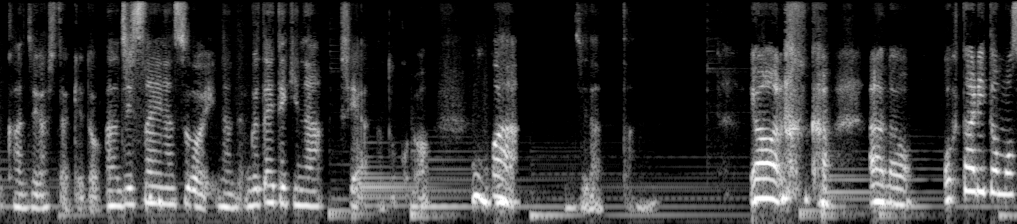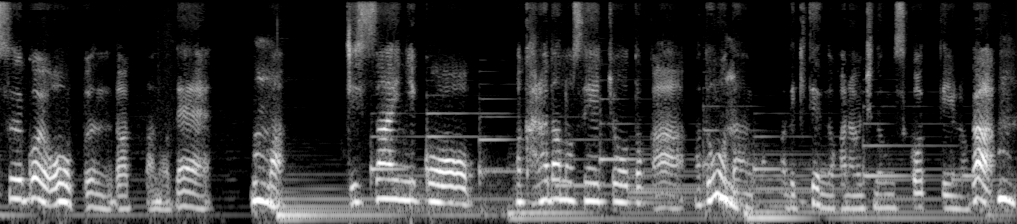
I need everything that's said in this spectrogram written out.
感じがしたけどあの実際のすごいなんだ具体的なシェアのところは感じだったの、いやなんかあのお二人ともすごいオープンだったので、うん、まあ実際にこう、まあ、体の成長とか、まあ、どの段階まで来てるのかな、うん、うちの息子っていうのが、うん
